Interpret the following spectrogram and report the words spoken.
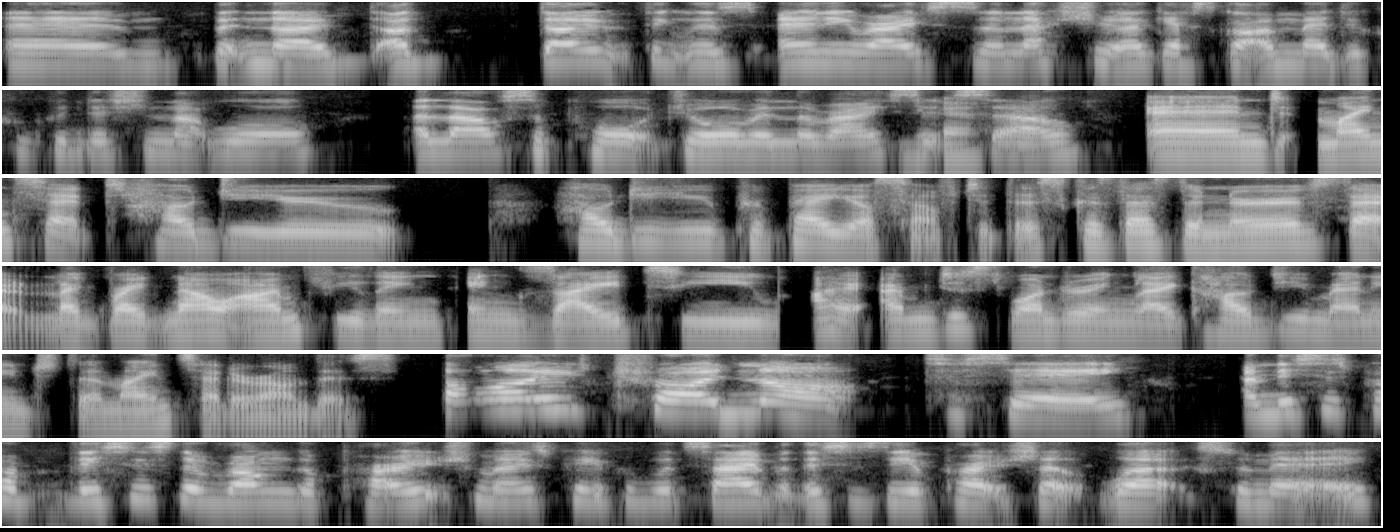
Um, but no, I don't think there's any races unless you, I guess, got a medical condition that will allow support during the race yeah. itself. And mindset. How do you how do you prepare yourself to this because there's the nerves that like right now i'm feeling anxiety I, i'm just wondering like how do you manage the mindset around this i try not to see and this is probably this is the wrong approach most people would say but this is the approach that works for me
